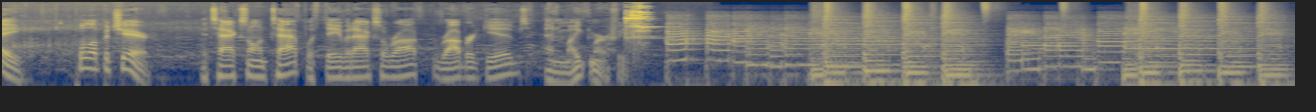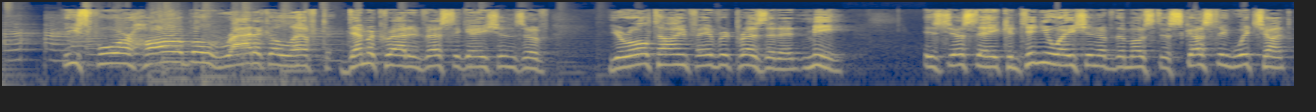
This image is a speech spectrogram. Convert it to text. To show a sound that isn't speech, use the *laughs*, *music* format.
Hey, pull up a chair. It's Hacks on Tap with David Axelrod, Robert Gibbs, and Mike Murphy. These four horrible, radical left Democrat investigations of your all time favorite president, me, is just a continuation of the most disgusting witch hunt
